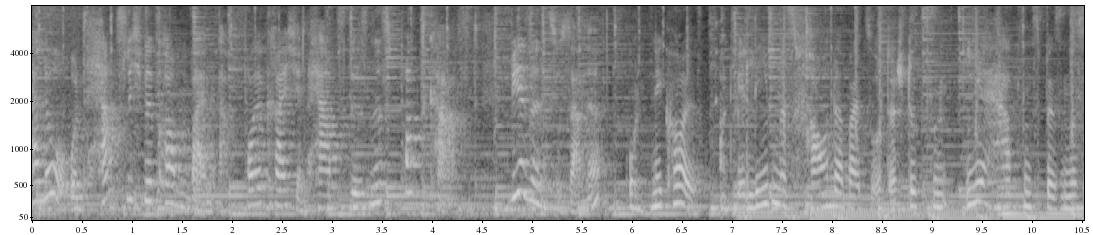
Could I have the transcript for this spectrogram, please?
Hallo und herzlich willkommen beim Erfolgreich im Herzbusiness Podcast. Wir sind Susanne und Nicole und wir lieben es, Frauen dabei zu unterstützen, ihr Herzensbusiness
